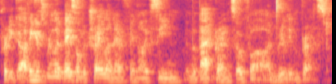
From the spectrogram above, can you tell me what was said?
pretty good. I think it's really based on the trailer and everything I've seen in the background so far. I'm really impressed.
